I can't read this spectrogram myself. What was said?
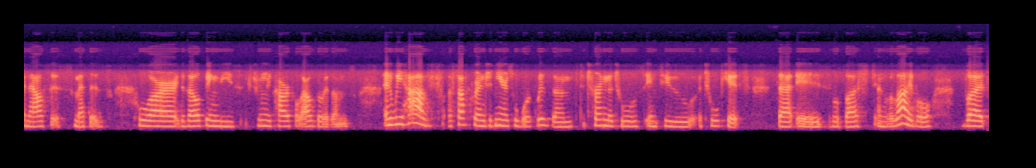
analysis methods, who are developing these extremely powerful algorithms. And we have software engineers who work with them to turn the tools into a toolkit that is robust and reliable. But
